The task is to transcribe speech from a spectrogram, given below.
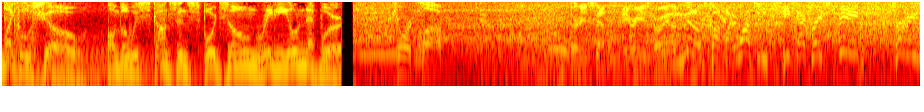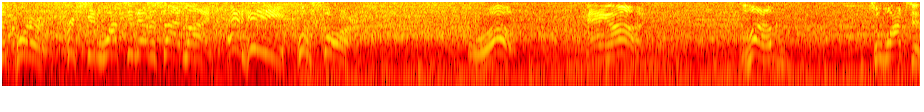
Michaels Show on the Wisconsin Sports Zone Radio Network. Jordan Love. 37. Here he is throwing in the middle. It's caught by Watson. He's got great speed. Turning the corner. Christian Watson down the sideline. And he will score. Whoa. Hang on. Love to Watson.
